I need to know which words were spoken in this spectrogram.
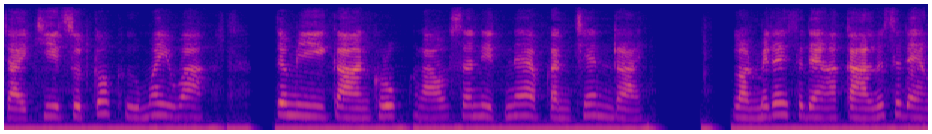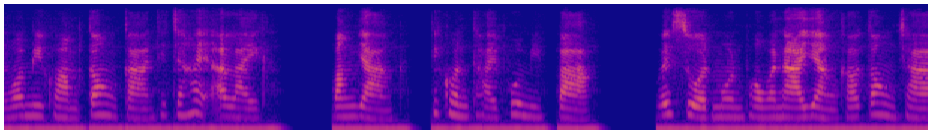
ใจขีดสุดก็คือไม่ว่า จะมีการคลุกเคล้าสนิทแนบกันเช่นไร หล่อนไม่ได้แสดงอาการหรือแสดงว่ามีความต้องการที่จะให้อะไร บางอย่างที่คนไทยพูดมีปาก ไว้สวดมนต์ภาวนาอย่างเขาต้องใช้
